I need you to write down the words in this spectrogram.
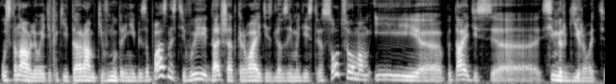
устанавливаете какие-то рамки внутренней безопасности, вы дальше открываетесь для взаимодействия с социумом и э, пытаетесь э, синергировать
